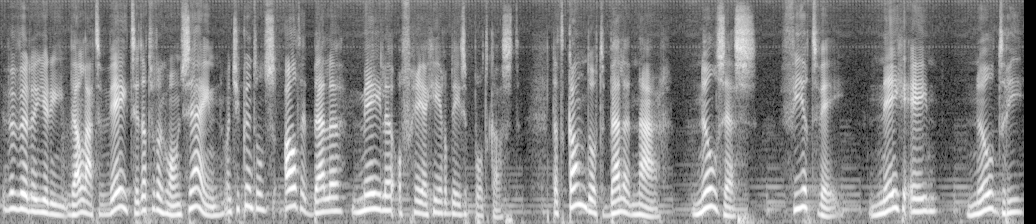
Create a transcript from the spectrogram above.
We willen jullie wel laten weten dat we er gewoon zijn. Want je kunt ons altijd bellen, mailen of reageren op deze podcast. Dat kan door te bellen naar 06 42 91 03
